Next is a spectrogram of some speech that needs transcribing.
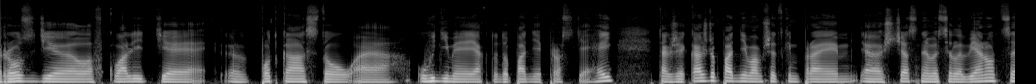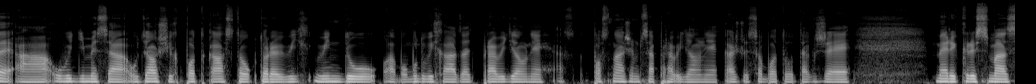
rozdiel v kvalite e, podcastov a uvidíme, jak to dopadne proste, hej. Takže každopádne vám všetkým prajem e, šťastné, veselé Vianoce a uvidíme sa u ďalších podcastov, ktoré vyjdú alebo budú vychádzať pravidelne a posnažím sa pravidelne každú sobotu, takže Merry Christmas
